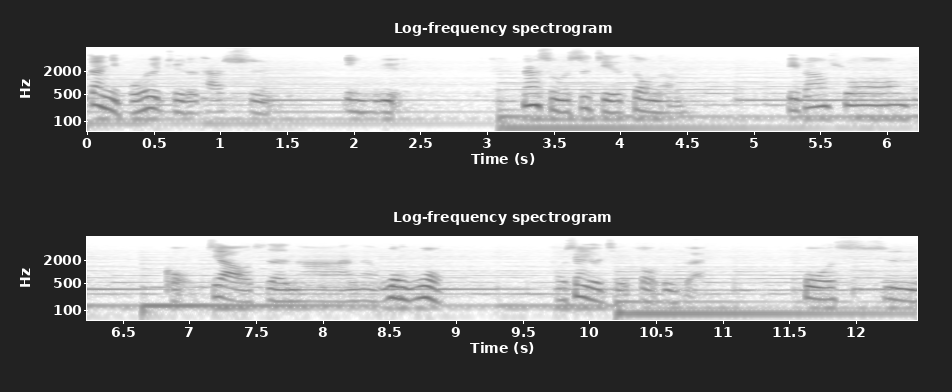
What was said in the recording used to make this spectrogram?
但你不会觉得它是音乐。那什么是节奏呢？比方说狗叫声啊，那嗡嗡，好像有节奏，对不对？或是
